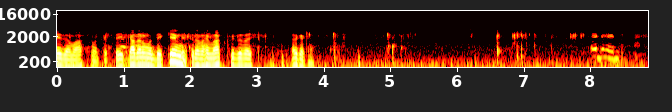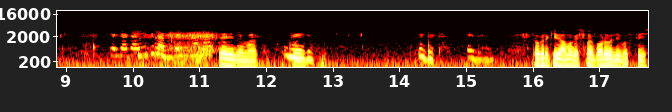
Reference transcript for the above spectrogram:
এই যে মাছ মারতেছে। এই কাদার মধ্যে কেমনে তোরা ভাই মাছ খুঁজে পাইস আর কাকা। এই যে মাছ তোকে কি আমাকে সময় বড় হলি বুঝছিস?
